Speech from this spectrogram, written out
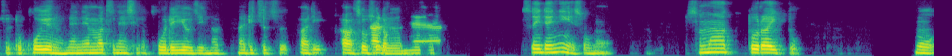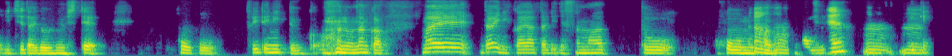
ちょっとこういうのね、年末年始の恒例行事にななりつつあり、あ、そうそうだね。ついでに、その、スマートライトも1台導入して、ほうほついでにっていうか、あの、なんか、前、第2回あたりでスマートホームう。うんうん。ね。うんうん。時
